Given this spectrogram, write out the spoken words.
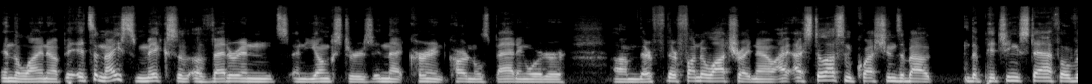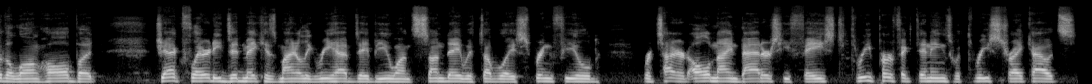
in the lineup. It's a nice mix of, of veterans and youngsters in that current Cardinals batting order. Um, they're they're fun to watch right now. I, I still have some questions about the pitching staff over the long haul, but Jack Flaherty did make his minor league rehab debut on Sunday with Double A Springfield retired all nine batters he faced, three perfect innings with three strikeouts,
